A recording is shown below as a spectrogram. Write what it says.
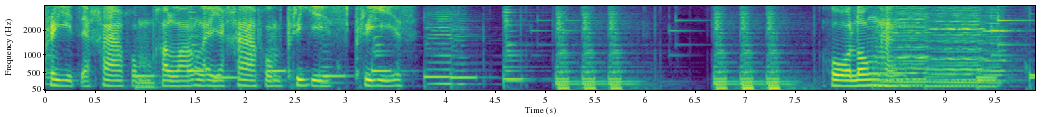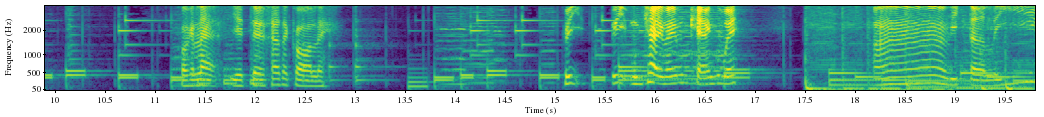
please อย่าฆ่าผมขอร้องเลยอย่าฆ่าผม please please โหลงทังขอแค่แหละ อย่าเจอฆาตกรเลยเฮ้ยเฮ้ยมึงใช่ไหมมึงแข็งกูไหมอ่า วิกเตอรี่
